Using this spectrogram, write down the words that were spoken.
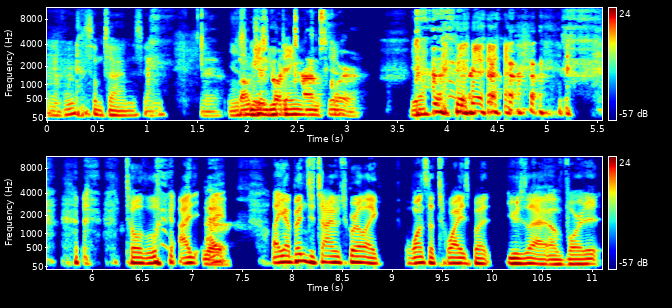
mm-hmm. sometimes, and yeah. Don't just go things. to Times Square. Yeah, yeah. totally. I, yeah. I like I've been to Times Square like once or twice, but usually I avoid it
